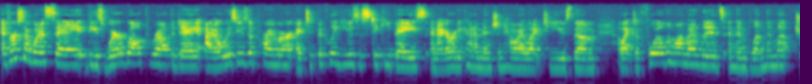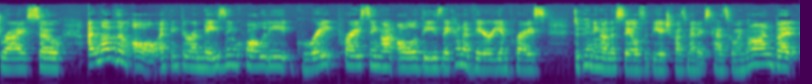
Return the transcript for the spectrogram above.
and first I wanna say these wear well throughout the day. I always use a primer. I typically use a sticky base, and I already kind of mentioned how I like to use them. I like to foil them on my lids and then blend them up dry. So I love them all. I think they're amazing quality, great pricing on all of these. They kind of vary in price depending on the sales that BH Cosmetics has going on, but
